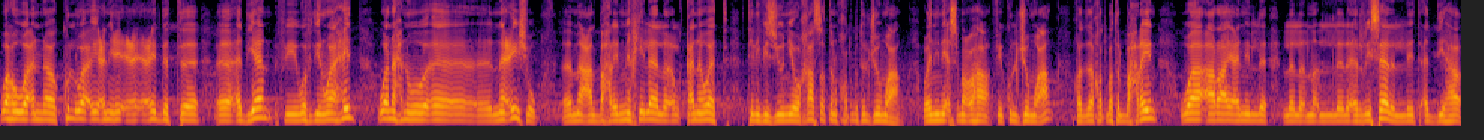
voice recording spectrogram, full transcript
وهو أن كل يعني عدة آه، أديان في وفد واحد ونحن آه، نعيش مع البحرين من خلال القنوات التلفزيونية وخاصة خطبة الجمعة. وإنني اسمعها في كل جمعة خطبة البحرين وأرى يعني الرسالة اللي تؤديها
